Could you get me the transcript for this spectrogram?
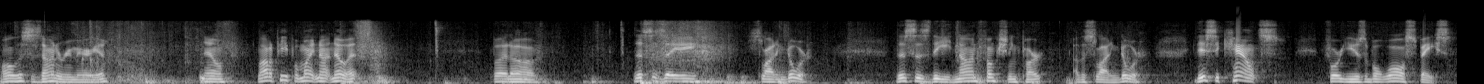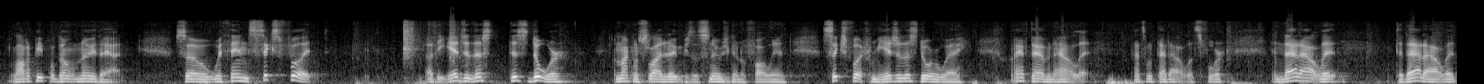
All this is dining room area. Now, a lot of people might not know it, but uh, this is a sliding door. This is the non-functioning part of the sliding door. This accounts for usable wall space. A lot of people don't know that. So within six foot of the edge of this this door, I'm not going to slide it open because the snow's going to fall in. Six foot from the edge of this doorway, I have to have an outlet. That's what that outlet's for. And that outlet to that outlet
